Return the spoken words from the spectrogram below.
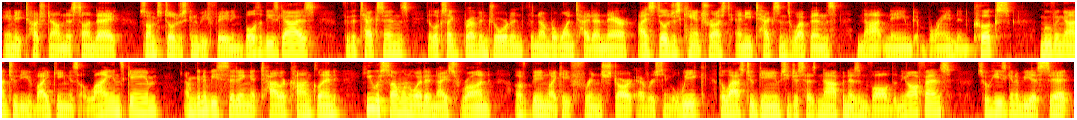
and a touchdown this Sunday. So I'm still just going to be fading both of these guys. For the Texans, it looks like Brevin Jordan's the number one tight end there. I still just can't trust any Texans weapons not named Brandin Cooks. Moving on to the Vikings Lions game, I'm going to be sitting at Tyler Conklin. He was someone who had a nice run of being like a fringe start every single week. The last two games, he just has not been as involved in the offense, so he's going to be a sit.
